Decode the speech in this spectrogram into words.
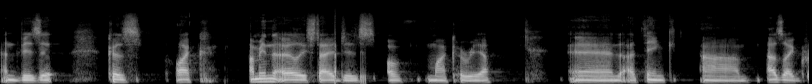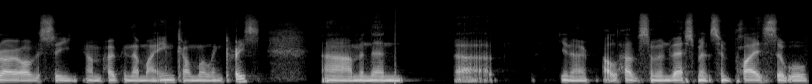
and visit, because like I'm in the early stages of my career, and I think um, as I grow, obviously, I'm hoping that my income will increase, um, and then, uh, you know, I'll have some investments in place that will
